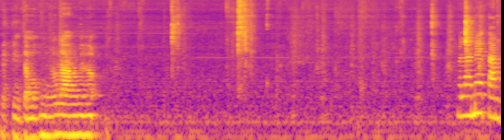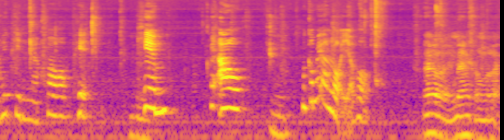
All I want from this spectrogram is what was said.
อยากกินตำมะฮุงแล้วลาวไหมเนาะเวลาแม่ตำให้กินนะพ่อเผ็ดเค็ม ไม่เอา อืมมันก็ไม่อร่อยอะพ่ออร่อยแม่ทำอร่อย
